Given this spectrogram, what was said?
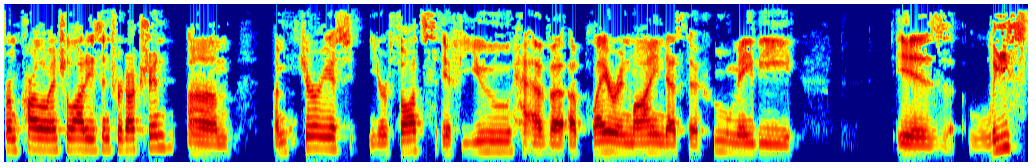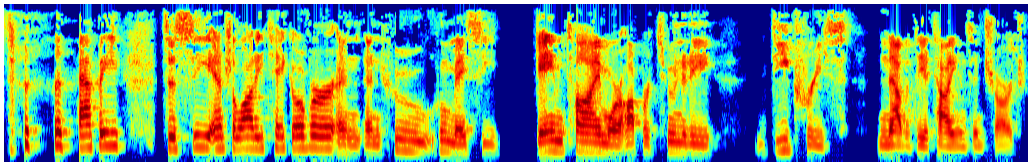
from Carlo Ancelotti's introduction. Um, I'm curious your thoughts if you have a, a player in mind as to who maybe is least happy to see Ancelotti take over and, and who, who may see game time or opportunity decrease now that the Italian's in charge.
